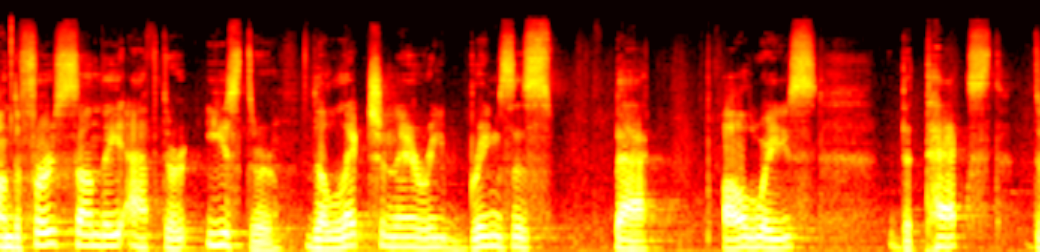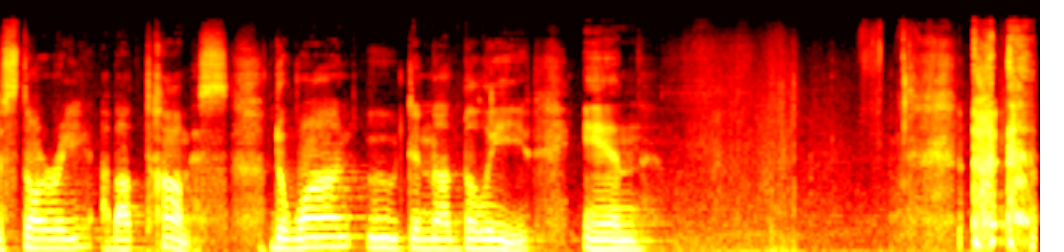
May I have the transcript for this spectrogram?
on the first Sunday after Easter, the lectionary brings us back always the text, the story about Thomas, the one who did not believe in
